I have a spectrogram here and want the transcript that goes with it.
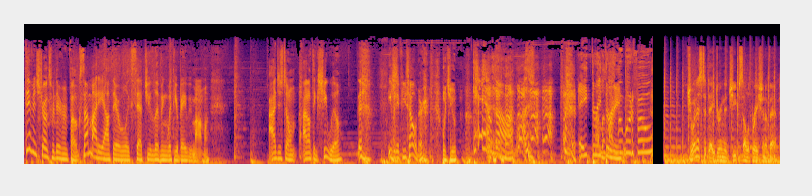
different strokes for different folks. Somebody out there will accept you living with your baby mama. I just don't. I don't think she will. Even if you told her. Would you? Hell no. 833 Boo boo the fool. Join us today during the Jeep Celebration event.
